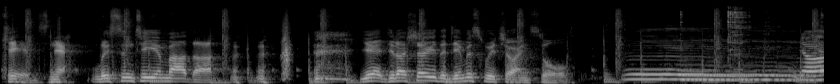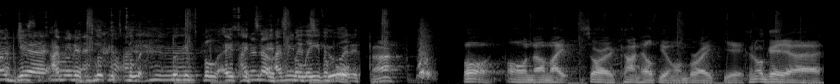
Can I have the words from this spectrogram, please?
Kids, now listen to your mother. yeah, did I show you the dimmer switch I installed? Mm, No, yeah, I mean, it's, look, it's, bel- look, it's, bel- it's, I don't it's, know, I it's mean, it's believable. good. Huh? Oh, oh no, mate. Sorry, I can't help you. I'm on break. Yeah, can I get a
